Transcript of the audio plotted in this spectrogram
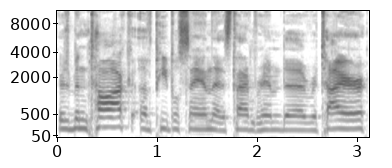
there's been talk of people saying that it's time for him to retire.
